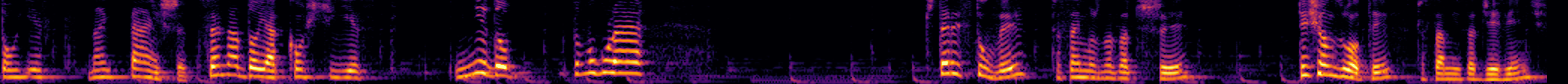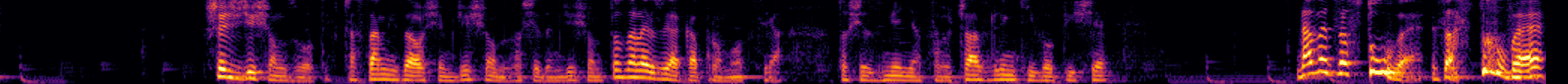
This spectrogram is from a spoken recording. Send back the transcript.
to jest najtańsze. Cena do jakości jest nie do... to w ogóle 400, czasami można za 3, 1000 zł, czasami za 9, 60 zł, czasami za 80, za 70, to zależy jaka promocja, to się zmienia cały czas, linki w opisie. Nawet za stówę, za stówę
